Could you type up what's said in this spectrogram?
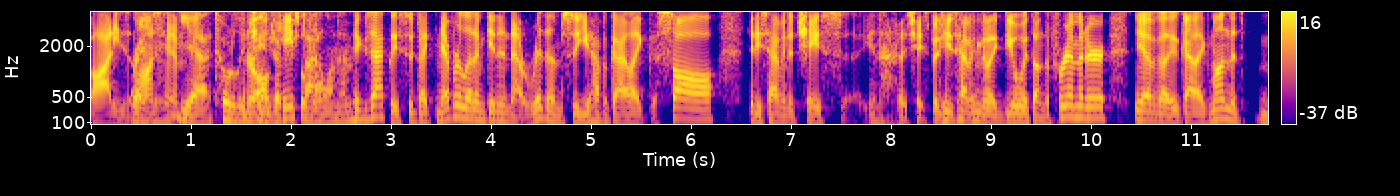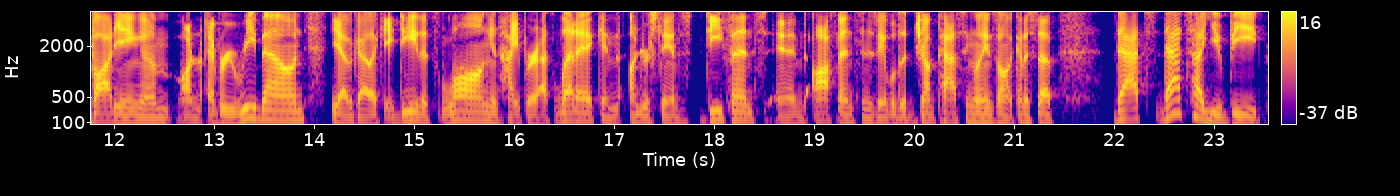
bodies Right. on him. Yeah, totally that are all change up your capable. style on him. Exactly. So like never let him get into that rhythm. So you have a guy like Gasol that he's having to chase, not really chase, but he's having to like deal with on the perimeter. You have a guy like Munn that's bodying him on every rebound. You have a guy like AD that's long and hyper athletic and understands defense and offense and is able to jump passing lanes, all that kind of stuff. That's that's how you beat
